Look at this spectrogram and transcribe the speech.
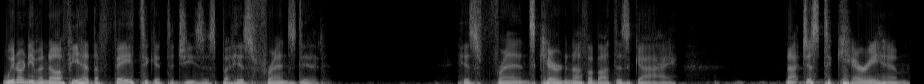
We don't even know if he had the faith to get to Jesus, but his friends did. His friends cared enough about this guy not just to carry him,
